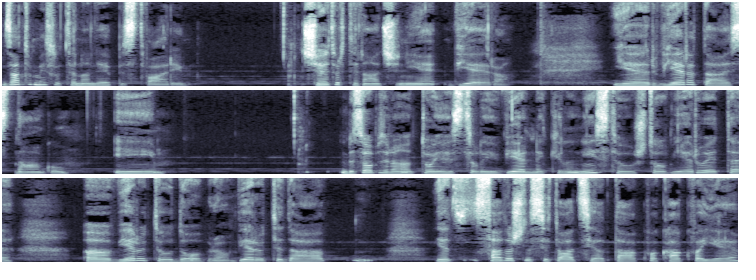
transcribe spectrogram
zato mislite na lijepe stvari Četvrti način je vjera. Jer vjera daje snagu i bez obzira na to jeste li vjernik ili niste u što vjerujete, vjerujte u dobro. Vjerujte da je sadašnja situacija takva kakva je,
